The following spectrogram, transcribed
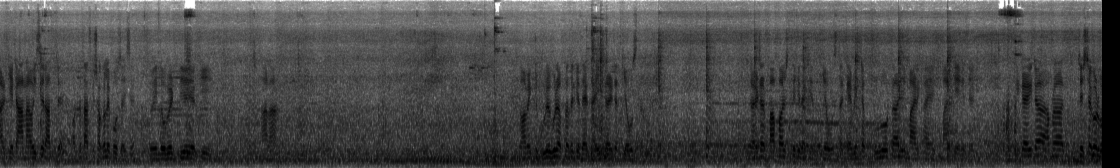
আর কি এটা আনা হয়েছে রাত্রে, অর্থাৎ আজকে সকালে পৌঁছাইছে। তো এই লোবেট দিয়ে আর কি আনা। তো আমি একটু ঘুরে ঘুরে আপনাদেরকে দেখাই গাড়িটার কি অবস্থা। গাড়িটার পাপাস থেকে দেখেন কি অবস্থা। ক্যাবিনটা পুরোটাই মায়ের খায়, মার খেয়ে গেছে এই গাড়িটা আমরা চেষ্টা করব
